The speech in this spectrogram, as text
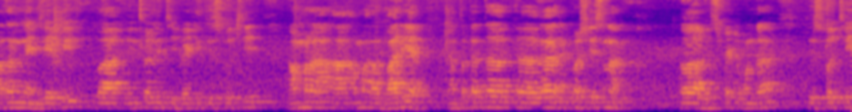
అతన్ని లేపి ఇంట్లో నుంచి బయటికి తీసుకొచ్చి అమ్మ ఆ అమ్మ ఆ భార్య ఎంత పెద్దగా రిక్వెస్ట్ చేసినా విడిచిపెట్టకుండా తీసుకొచ్చి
